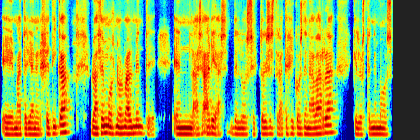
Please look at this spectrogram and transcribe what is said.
eh, materia energética. Lo hacemos normalmente en las áreas de los sectores estratégicos de Navarra, que los tenemos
